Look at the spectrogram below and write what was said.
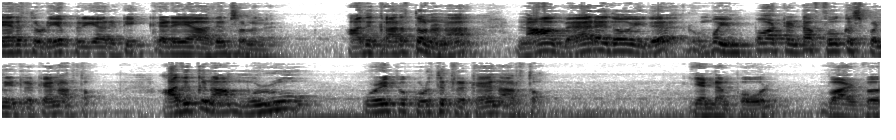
நேரத்துடைய ப்ரியாரிட்டி கிடையாதுன்னு சொல்லுங்க. அதுக்கு அர்த்தம் என்னன்னா நான் வேற ஏதோ இதை ரொம்ப இம்பார்ட்டண்ட்டாக ஃபோக்கஸ் பண்ணிட்டு இருக்கேன்னு அர்த்தம். அதுக்கு நான் முழு உழைப்பு கொடுத்துட்ருக்கேன்னு அர்த்தம். எண்ணம் போல் வாழ்வு.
